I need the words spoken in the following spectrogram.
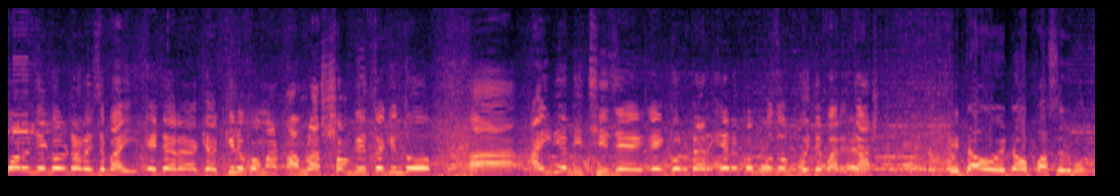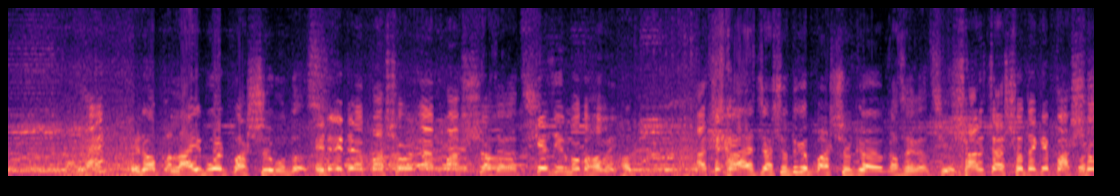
পরে যে গরুটা রয়েছে ভাই এটার কীরকম? আমরা সংক্ষিপ্ত কিন্তু আইডিয়া দিচ্ছি যে এই গরুটার এরকম ওজন হইতে পারে জাস্ট এটাও এটাও পাঁচের মতো। হ্যাঁ? এটাও লাইভ ওয়েট পাঁচশোর মতো আছে। এটা এটা পাঁচশো পাঁচশো। কেজির মতো হবে। আচ্ছা সাড়ে চারশো থেকে পাঁচশো কাছাকাছি সাড়ে চারশো থেকে পাঁচশো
